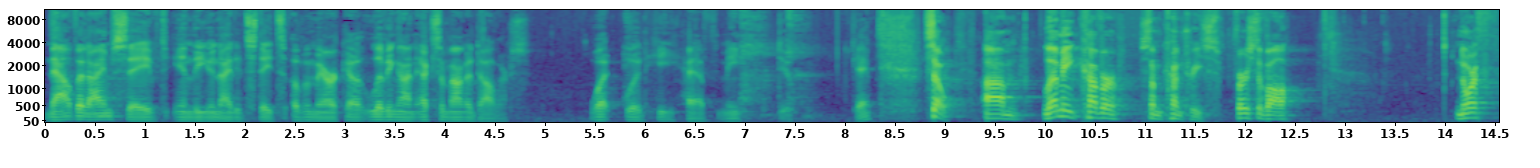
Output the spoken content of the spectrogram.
now that I'm saved in the United States of America, living on X amount of dollars? What would He have me do? Okay? So, um, let me cover some countries. First of all, North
